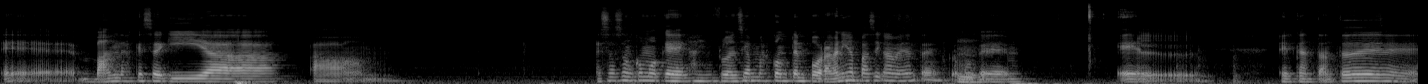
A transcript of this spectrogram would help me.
eh, bandas que seguía. Esas son como que las influencias más contemporáneas, básicamente. Como mm. que el, el cantante de,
